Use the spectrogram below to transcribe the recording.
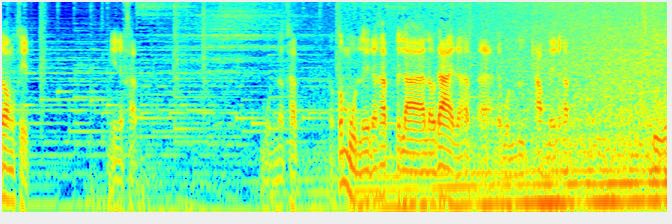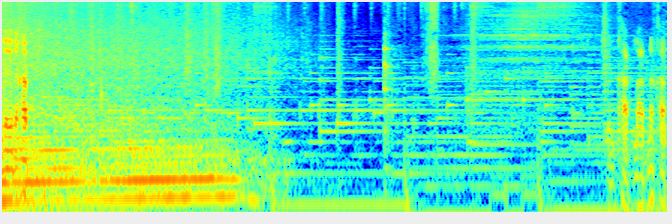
ร่องเสร็จนี่นะครับ หมุนนะครับก็หมุนเลยนะครับ เวลาเราได้นะครับอ่าเดี๋ยวผมดูทำเลยนะครับ ดูเลยนะครับเข็มขัดรัดนะครับ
